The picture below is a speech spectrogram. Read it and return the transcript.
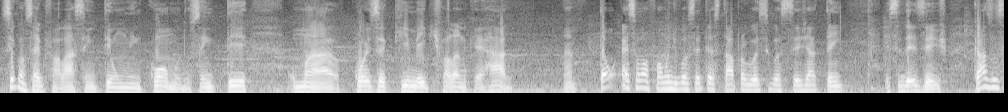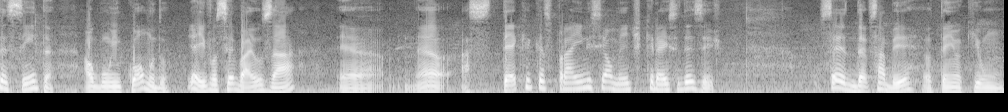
Você consegue falar sem ter um incômodo, sem ter uma coisa aqui meio que te falando que é errado? Né? Então, essa é uma forma de você testar para ver se você já tem esse desejo. Caso você sinta algum incômodo, e aí você vai usar é, né, as técnicas para inicialmente criar esse desejo. Você deve saber, eu tenho aqui um,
